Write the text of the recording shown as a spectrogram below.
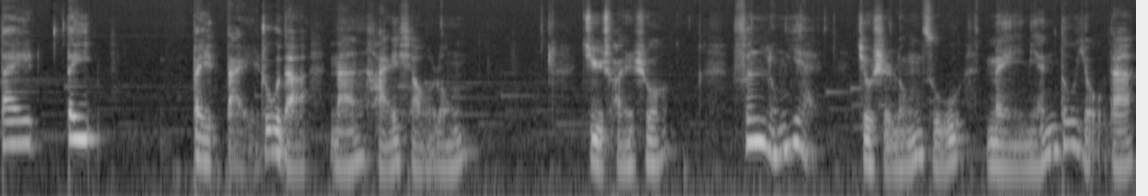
逮逮。被逮住的南海小龙。据传说，分龙宴就是龙族每年都有的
